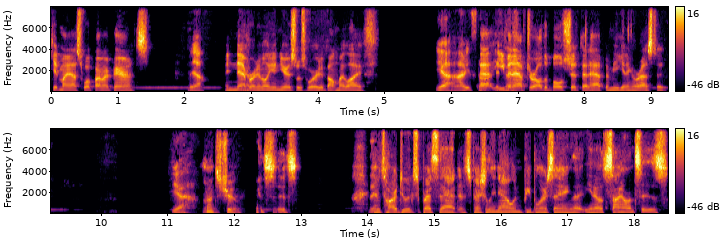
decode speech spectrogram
getting my ass whooped by my parents. yeah, I never in a million years was worried about my life. yeah. I mean, it's Uh, not it even doesn't- after all the bullshit that happened, me getting arrested. Yeah, No, it's true. It's it's it's hard to express that, especially now when people are saying that you know silence is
